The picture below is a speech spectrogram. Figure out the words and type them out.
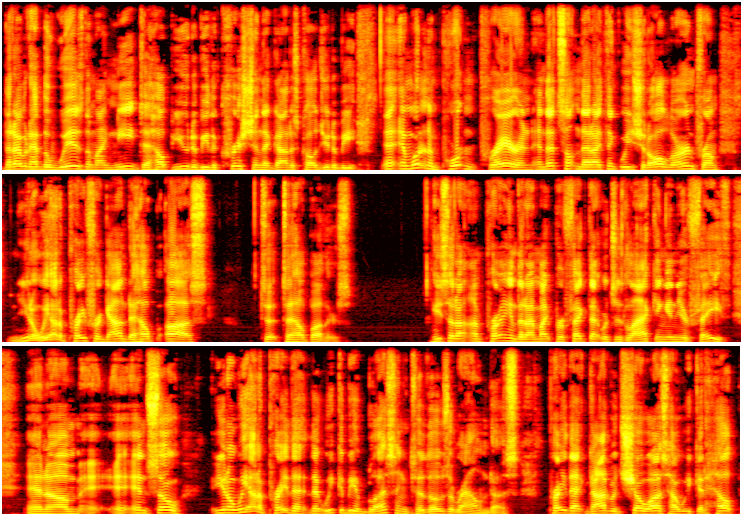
that I would have the wisdom I need to help you to be the Christian that God has called you to be. And, and what an important prayer. And, and that's something that I think we should all learn from. You know, we ought to pray for God to help us to, to help others. He said, I'm praying that I might perfect that which is lacking in your faith. And, um, and so, you know, we ought to pray that, that we could be a blessing to those around us. Pray that God would show us how we could help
